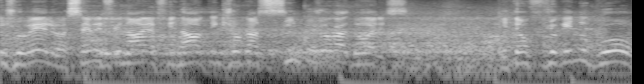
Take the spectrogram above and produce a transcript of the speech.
No joelho, a semifinal e a final tem que jogar cinco jogadores. Então joguei no gol.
